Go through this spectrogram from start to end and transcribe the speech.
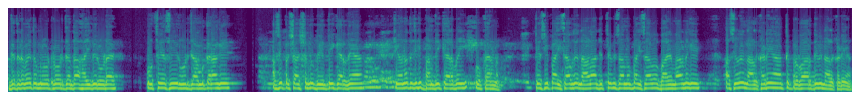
ਗਿੱਦੜਵੇ ਤੋਂ ਮਲੋਟ ਰੋਡ ਜਾਂਦਾ, ਹਾਈਵੇ ਰੋਡ ਹੈ, ਉੱਥੇ ਅਸੀਂ ਰੋਡ ਜਾਮ ਕਰਾਂਗੇ। ਅਸੀਂ ਪ੍ਰਸ਼ਾਸਨ ਨੂੰ ਬੇਨਤੀ ਕਰਦੇ ਹਾਂ ਕਿ ਉਹਨਾਂ ਤੇ ਜਿਹੜੀ ਬਣਦੀ ਕਾਰਵਾਈ, ਉਹ ਕਰਨ। ਤੇ ਅਸੀਂ ਭਾਈ ਸਾਹਿਬ ਦੇ ਨਾਲ ਆ ਜਿੱਥੇ ਵੀ ਸਾਨੂੰ ਭਾਈ ਸਾਹਿਬ ਬਾਜ਼ ਮਾਰਨਗੇ, ਅਸੀਂ ਉਹਦੇ ਨਾਲ ਖੜੇ ਆ ਤੇ ਪਰਿਵਾਰ ਦੇ ਵੀ ਨਾਲ ਖੜੇ ਆ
